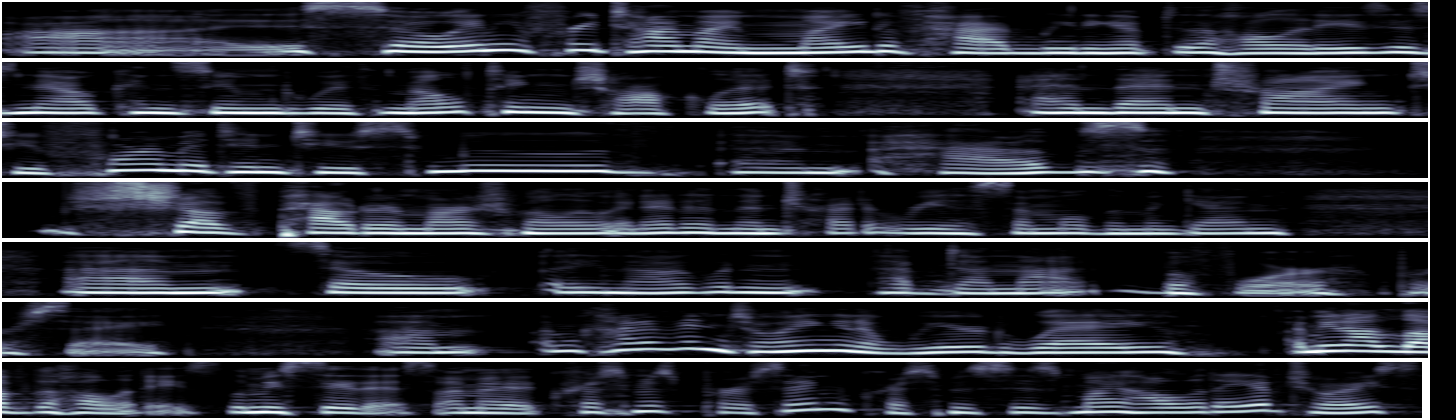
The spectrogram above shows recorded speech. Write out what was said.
Uh, so any free time I might have had leading up to the holidays is now consumed with melting chocolate and then trying to form it into smooth um, halves shove powdered marshmallow in it and then try to reassemble them again. Um, so, you know, I wouldn't have done that before per se. Um, I'm kind of enjoying in a weird way. I mean, I love the holidays. Let me say this I'm a Christmas person. Christmas is my holiday of choice.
